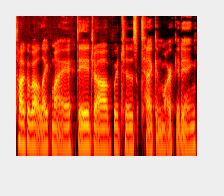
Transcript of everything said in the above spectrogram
talk about like my day job, which is tech and marketing.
